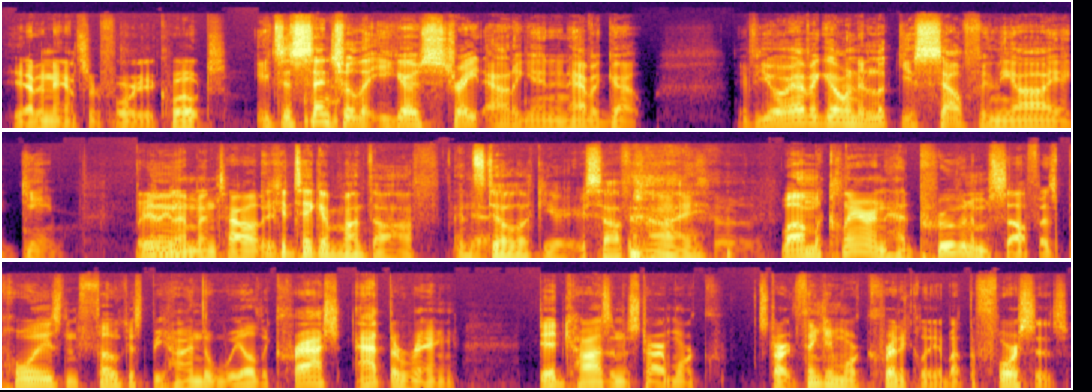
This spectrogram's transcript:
he had an answer for you. Quote, It's essential that you go straight out again and have a go. If you're ever going to look yourself in the eye again. what do you I think of that mentality? You could take a month off and still look at yourself in the eye. While McLaren had proven himself as poised and focused behind the wheel, the crash at the ring did cause him to start more start thinking more critically about the forces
